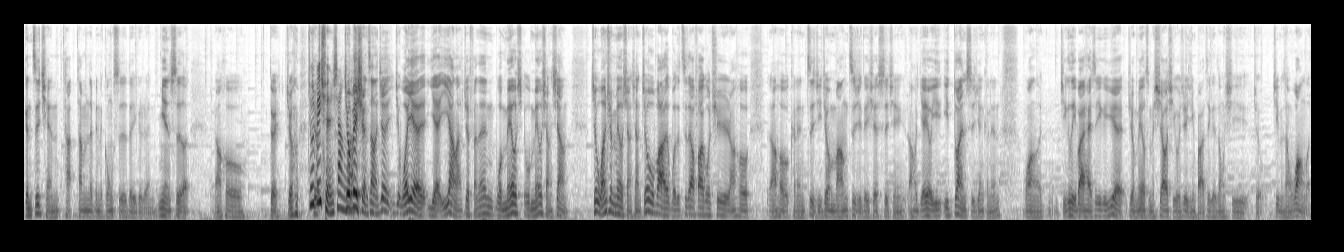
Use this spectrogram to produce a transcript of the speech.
跟之前他他们那边的公司的一个人面试了，然后。对，就 就被选上了，就被选上了，就我也也一样了，就反正我没有我没有想象，就完全没有想象，就我把我的资料发过去，然后然后可能自己就忙自己的一些事情，然后也有一一段时间可能忘了几个礼拜还是一个月就没有什么消息，我就已经把这个东西就基本上忘了，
